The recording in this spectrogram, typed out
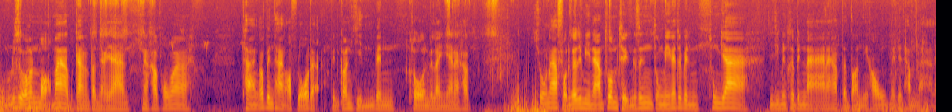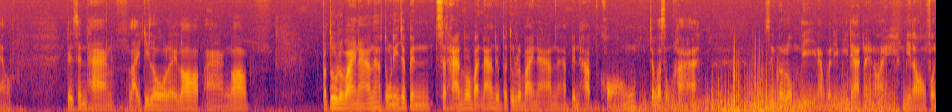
ผมรู้สึกว่ามันเหมาะมากกับการปั่นจักรยานนะครับ เพราะว่าทางก็เป็นทางออฟโรดอะเป็นก้อนหิน เป็นโคลน เป็นอะไรอย่างเงี้ยนะครับ ช่วงหน้าฝนก็จะมีน้ำท่วมถึง ซึ่งตรงนี้ก็จะเป็นทุ่งหญ้า จริงๆมันเคยเป็นนานะครับ แต่ตอนนี้เขาไม่ได้ทำนาแล้ว เป็นเส้นทางหลายกิโลเลยรอบอ่างรอบ ประตูระบายน้ำนะครับ ตรงนี้จะเป็นสถานบำบัดน้ำหรือประตูระบายน้ำนะครับ เป็นฮับของจังหวัดสงขลาซึ่งก็ลมดีนะครับ วันนี้มีแดดหน่อยๆ มีละอองฝน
